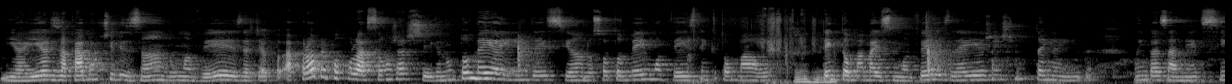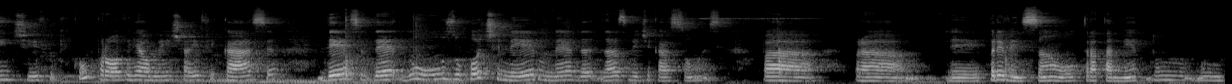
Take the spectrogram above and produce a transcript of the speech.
E aí eles acabam utilizando uma vez, a própria população já chega, não tomei ainda esse ano, eu só tomei uma vez, tem que tomar outra, uhum. tem que tomar mais uma vez, né? E a gente não tem ainda um embasamento científico que comprove realmente a eficácia desse, de, do uso rotineiro né, das medicações para para é, prevenção ou tratamento de um,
